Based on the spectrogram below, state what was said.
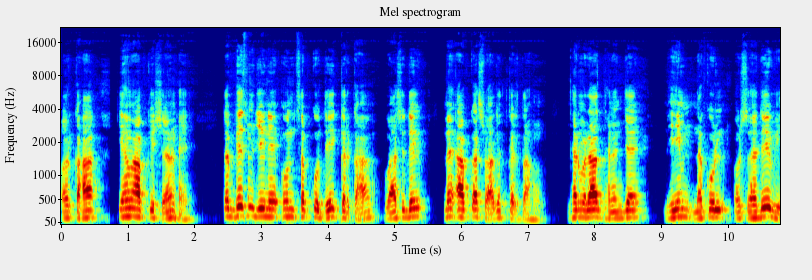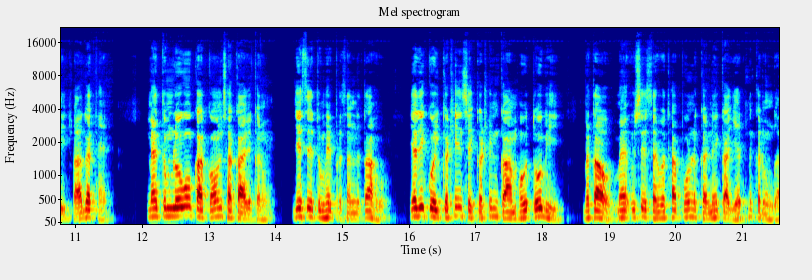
और कहा कि हम आपके शरण हैं। तब भीष्म जी ने उन सबको देखकर कहा, वासुदेव, मैं आपका स्वागत करता हूँ। धर्मराज धनंजय भीम, नकुल और सहदेव भी स्वागत हैं। मैं तुम लोगों का कौन सा कार्य करूँ, जिससे तुम्हें प्रसन्नता हो? यदि कोई कठिन से कठिन काम हो तो भी बताओ, मैं उसे सर्वथा पूर्ण करने का यत्न करूँगा।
